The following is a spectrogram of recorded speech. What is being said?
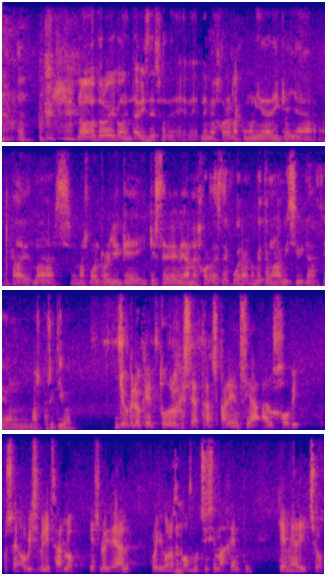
no, todo lo que comentabais de eso, de, mejorar la comunidad y que haya cada vez más, más buen rollo y que, y que se vea mejor desde fuera, ¿no? Que tenga una visibilización más positiva. Yo creo que todo lo que sea transparencia al hobby, o sea, o visibilizarlo, es lo ideal, porque conozco a mm. muchísima gente que me ha dicho,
